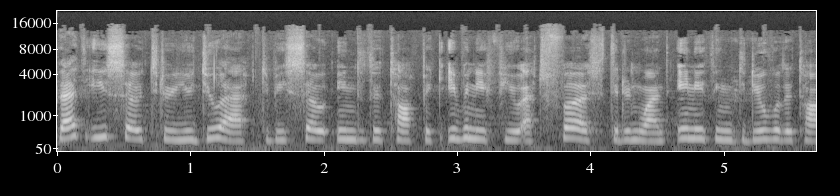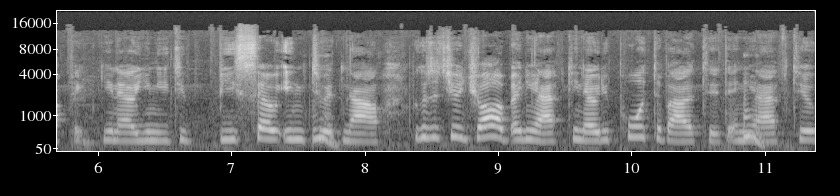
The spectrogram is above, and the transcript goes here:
That is so true. You do have to be so into the topic, even if you at first didn't want anything to do with the topic. You know, you need to be so into mm. it now because it's your job, and you have to, you know, report about it, and mm. you have to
